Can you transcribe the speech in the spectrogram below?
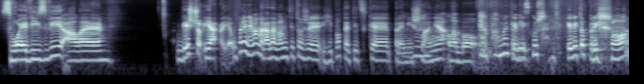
svoje výzvy, ale vieš čo, ja, ja úplne nemám rada veľmi tieto, že hypotetické premýšľania, lebo Tak poďme to vyskúšať. keby to prišlo,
